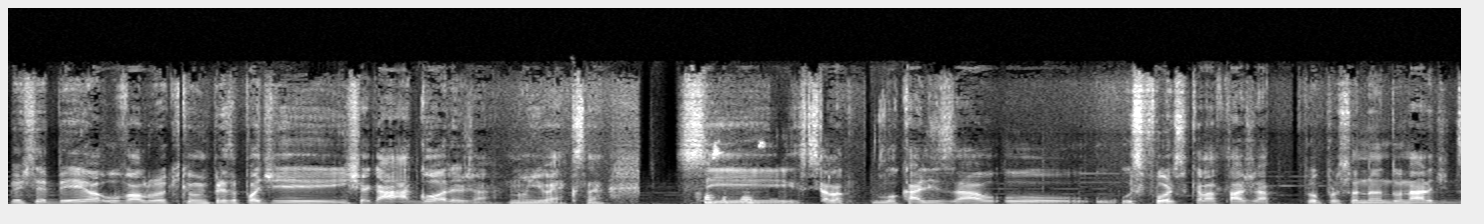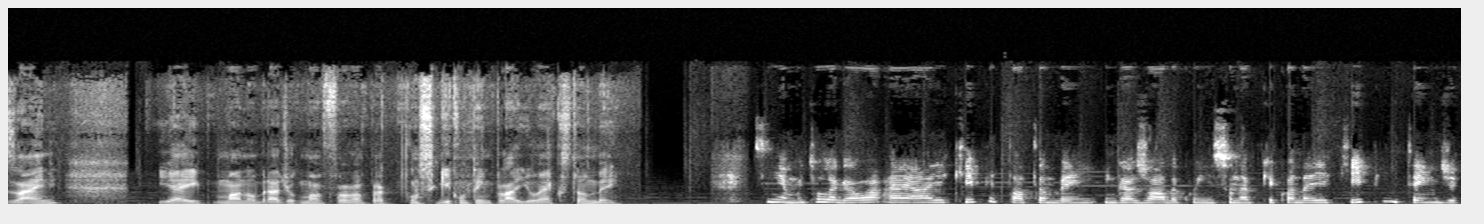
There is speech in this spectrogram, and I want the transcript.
perceber o valor que uma empresa pode enxergar agora já no UX, né? Se, se ela localizar o, o esforço que ela tá já proporcionando na área de design e aí manobrar de alguma forma para conseguir contemplar UX também. Sim, é muito legal a, a equipe tá também engajada com isso, né? Porque quando a equipe entende,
